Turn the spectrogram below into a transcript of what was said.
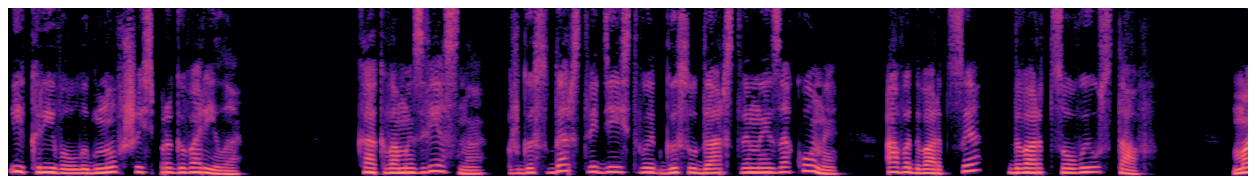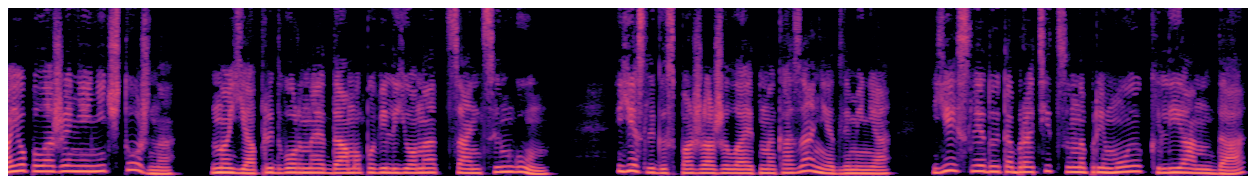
и, криво улыбнувшись, проговорила — как вам известно, в государстве действуют государственные законы, а во дворце — дворцовый устав. Мое положение ничтожно, но я придворная дама павильона Цань Цингун. Если госпожа желает наказания для меня, ей следует обратиться напрямую к Лианда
